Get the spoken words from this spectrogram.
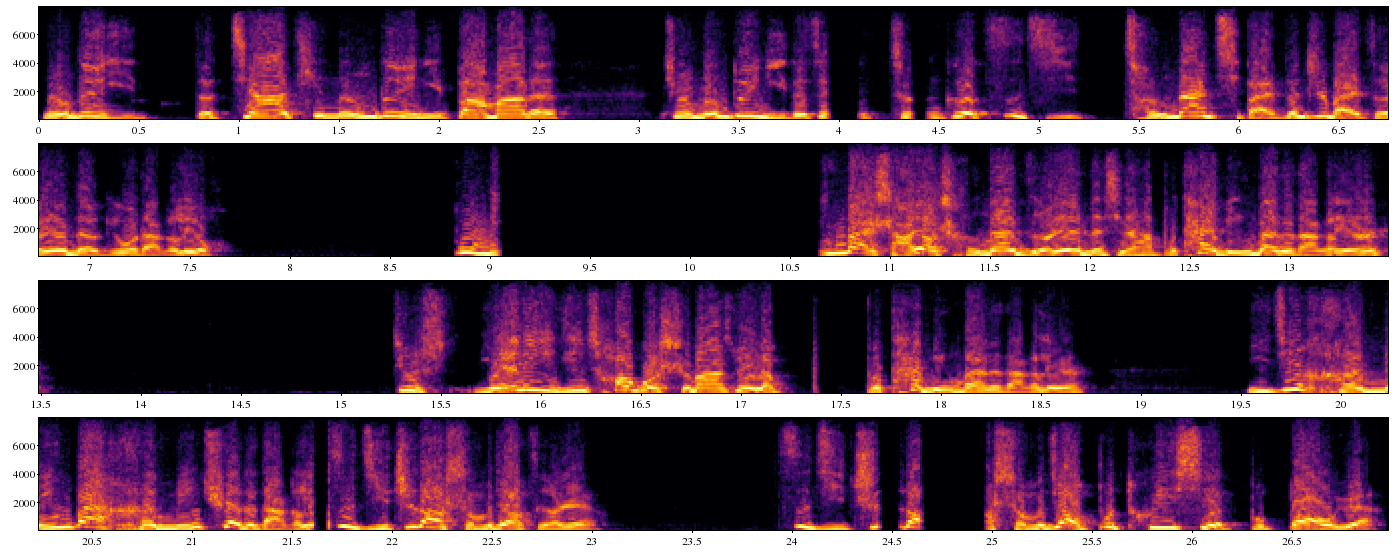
能对你的家庭，能对你爸妈的，就是能对你的这整个自己承担起百分之百责任的，给我打个六，不明明。白啥叫承担责任的，现在还不太明白的打个零。就是年龄已经超过十八岁了，不太明白的打个零。已经很明白、很明确的打个零，自己知道什么叫责任，自己知道什么叫不推卸、不抱怨。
